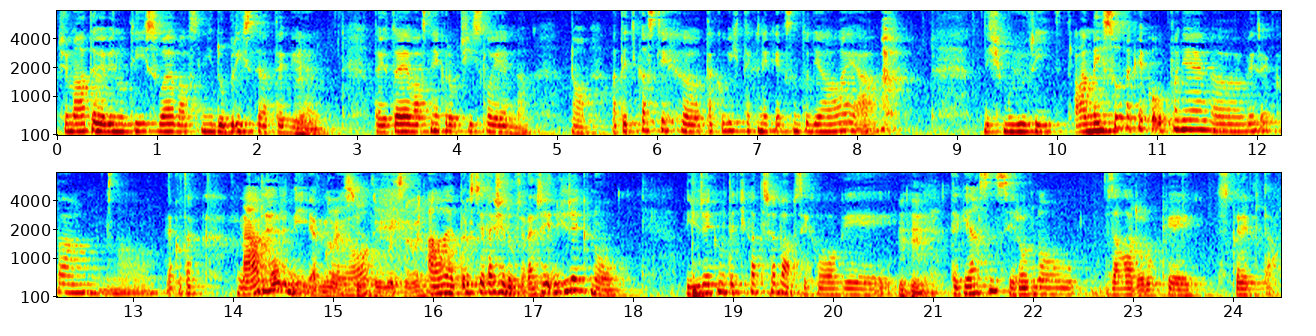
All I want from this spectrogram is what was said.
že máte vyvinutý svoje vlastní dobrý strategie. Mm. Takže to je vlastně krok číslo jedna. No a teďka z těch eh, takových technik, jak jsem to dělala já, když můžu říct, ale nejsou tak jako úplně, eh, bych řekla, no, jako tak nádherný. Jako, no jasně, jo? to vůbec nevadí. Ale prostě, takže dobře, takže když řeknu, když řeknu teďka třeba psychologii, mm-hmm. tak já jsem si rovnou vzala do ruky skripta.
